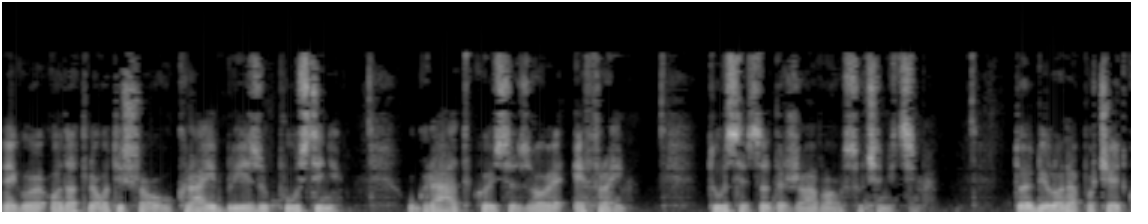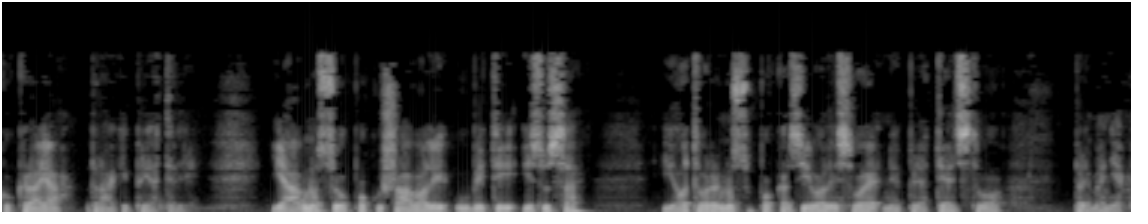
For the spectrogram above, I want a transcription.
nego je odatle otišao u kraj blizu pustinje, u grad koji se zove Efraim. Tu se zadržavao s učenicima. To je bilo na početku kraja, dragi prijatelji. Javno su pokušavali ubiti Isusa i otvoreno su pokazivali svoje neprijateljstvo prema njemu.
